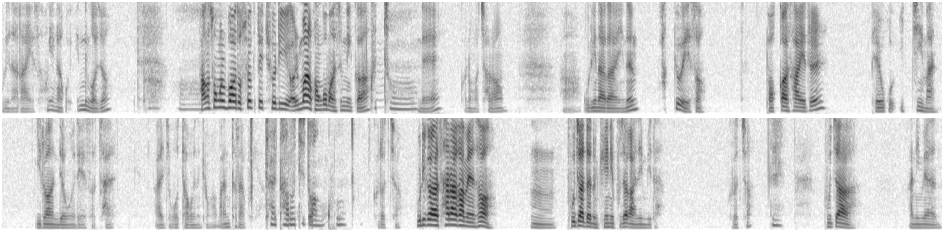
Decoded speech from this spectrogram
우리나라에서 흥행하고 있는 거죠. 어, 방송을 보아도 소액 대출이 얼마나 광고 많습니까? 그쵸. 네, 그런 것처럼 아, 우리나라에는 학교에서 법과 사회를 배우고 있지만 이러한 내용에 대해서 잘 알지 못하고 있는 경우가 많더라고요. 잘 다루지도 않고. 그렇죠. 우리가 살아가면서 음, 부자들은 괜히 부자가 아닙니다. 그렇죠? 네. 부자 아니면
